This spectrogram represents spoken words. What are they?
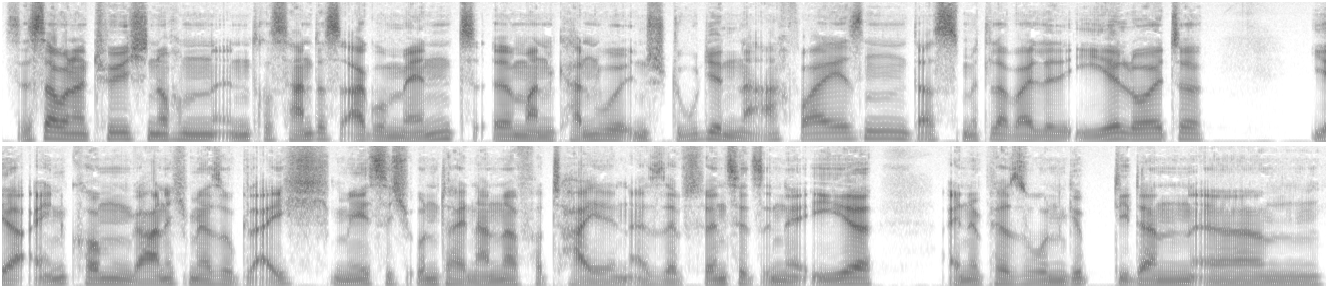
Es ist aber natürlich noch ein interessantes Argument. Äh, man kann wohl in Studien nachweisen, dass mittlerweile Eheleute ihr Einkommen gar nicht mehr so gleichmäßig untereinander verteilen. Also selbst wenn es jetzt in der Ehe eine Person gibt, die dann ähm,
